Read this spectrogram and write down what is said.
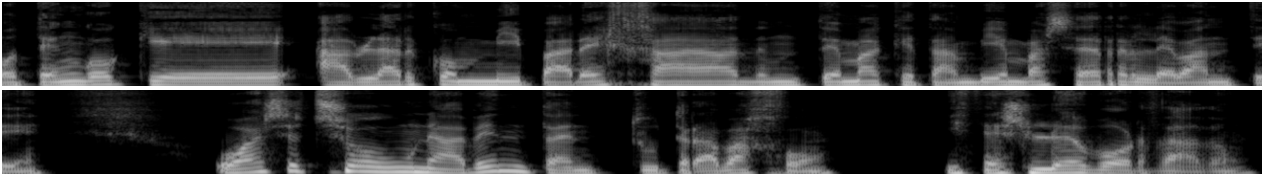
o tengo que hablar con mi pareja de un tema que también va a ser relevante o has hecho una venta en tu trabajo y dices, lo he bordado.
